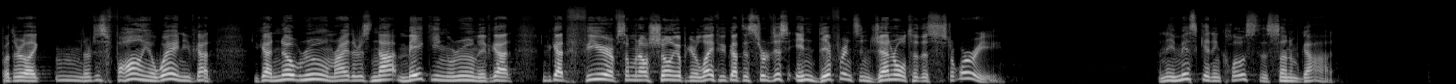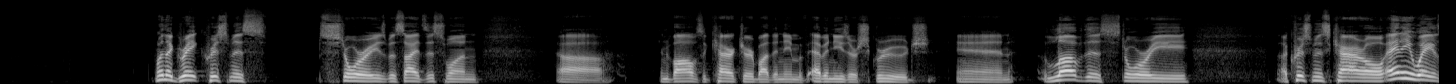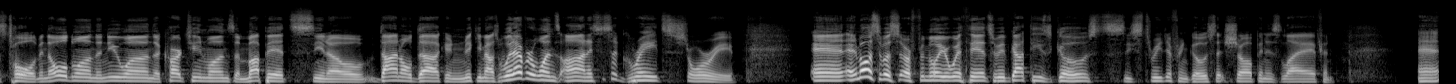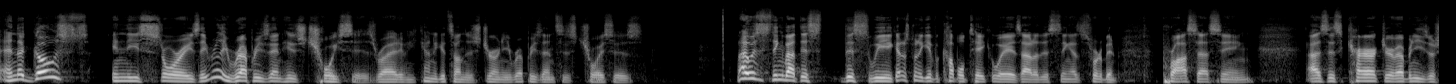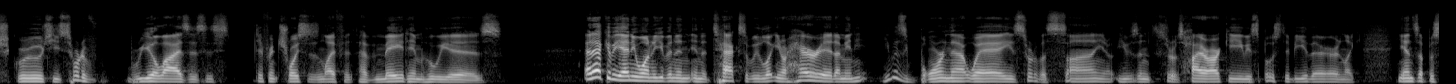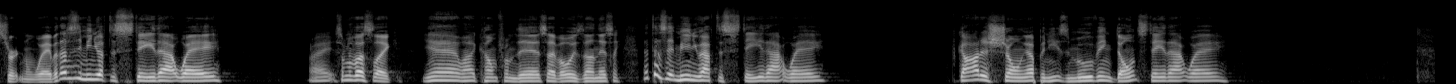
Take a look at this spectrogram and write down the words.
But they're like, mm, they're just falling away, and you've got, you've got no room, right? They're just not making room. They've got, you've got fear of someone else showing up in your life. You've got this sort of just indifference in general to the story. And they miss getting close to the Son of God. One of the great Christmas stories, besides this one, uh, involves a character by the name of Ebenezer Scrooge and love this story. A Christmas Carol, any way it's told. I mean, the old one, the new one, the cartoon ones, the Muppets, you know, Donald Duck and Mickey Mouse, whatever one's on. It's just a great story. And, and most of us are familiar with it. So we've got these ghosts, these three different ghosts that show up in his life. And, and, and the ghosts in these stories, they really represent his choices, right? And he kind of gets on this journey, represents his choices. I was just thinking about this this week. I just want to give a couple takeaways out of this thing I've sort of been processing. As this character of Ebenezer Scrooge, he sort of realizes his different choices in life have made him who he is. And that could be anyone, even in, in the text that we look. You know, Herod, I mean, he, he was born that way. He's sort of a son. You know, he was in sort of hierarchy. He was supposed to be there, and like he ends up a certain way. But that doesn't mean you have to stay that way, right? Some of us, like, yeah, when I come from this, I've always done this. Like, that doesn't mean you have to stay that way. God is showing up and he's moving, don't stay that way.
